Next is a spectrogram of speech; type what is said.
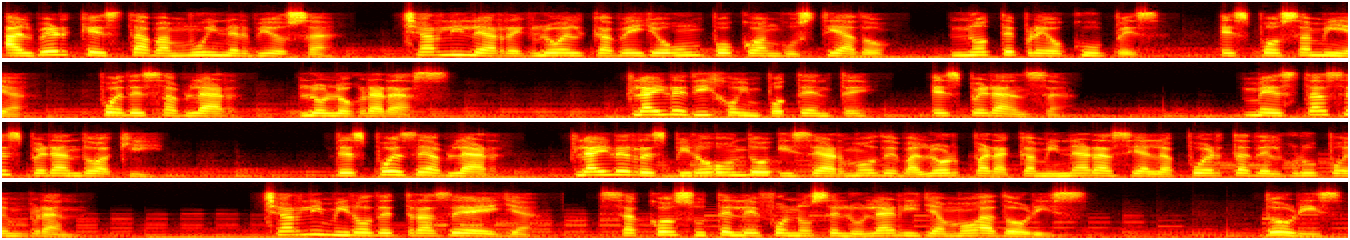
Al ver que estaba muy nerviosa, Charlie le arregló el cabello un poco angustiado, no te preocupes, esposa mía, puedes hablar, lo lograrás. Claire dijo impotente, Esperanza. Me estás esperando aquí. Después de hablar, Claire respiró hondo y se armó de valor para caminar hacia la puerta del grupo Embran. Charlie miró detrás de ella, sacó su teléfono celular y llamó a Doris. Doris,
